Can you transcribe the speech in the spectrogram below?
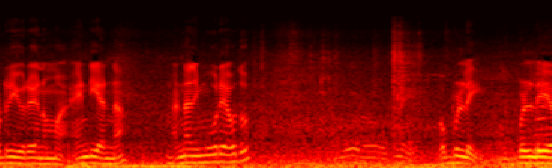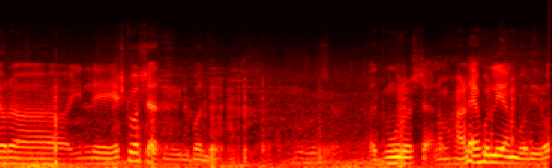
ನೋಡ್ರಿ ಇವರೇ ನಮ್ಮ ಆಂಡಿ ಅಣ್ಣ. ಅಣ್ಣ, ನಿಮ್ಮ ಊರು ಯಾವುದು? ಹುಬ್ಬಳ್ಳಿ. ಹುಬ್ಬಳ್ಳಿಯವರ ಇಲ್ಲಿ ಎಷ್ಟು ವರ್ಷ ಆಯ್ತು ಇಲ್ಲಿ ಬಂದು? ಹದಿಮೂರು ವರ್ಷ. ನಮ್ಮ ಹಳೆ ಹುಲಿ ಅನ್ಬೋದು ಇದು.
